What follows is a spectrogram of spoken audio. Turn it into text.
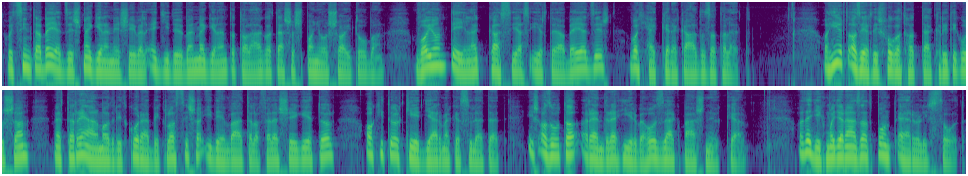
hogy szinte a bejegyzés megjelenésével egy időben megjelent a találgatás a spanyol sajtóban. Vajon tényleg Cassias írta a bejegyzést, vagy hekkerek áldozata lett? A hírt azért is fogadhatták kritikusan, mert a Real Madrid korábbi klasszisa idén vált el a feleségétől, akitől két gyermeke született, és azóta rendre hírbe hozzák más nőkkel. Az egyik magyarázat pont erről is szólt.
